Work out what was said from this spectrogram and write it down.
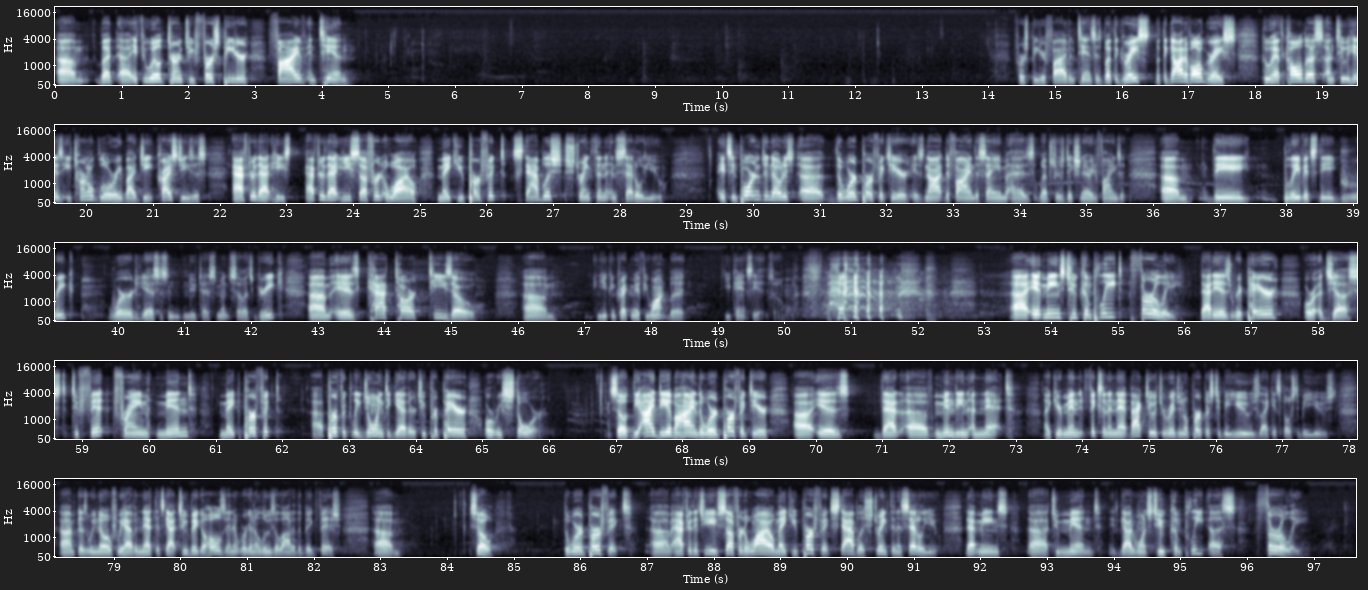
Um, but uh, if you will turn to 1 peter 5 and 10 1 Peter 5 and 10 says, But the grace, but the God of all grace, who hath called us unto his eternal glory by G- Christ Jesus, after that he after that ye suffered a while, make you perfect, establish, strengthen, and settle you. It's important to notice uh, the word perfect here is not defined the same as Webster's dictionary defines it. Um, the believe it's the Greek word, yes, it's in New Testament, so it's Greek, um, is katartizo. Um, you can correct me if you want, but you can't see it, so. uh, it means to complete thoroughly, that is, repair or adjust, to fit, frame, mend, make perfect, uh, perfectly joined together, to prepare or restore. So, the idea behind the word perfect here uh, is that of mending a net. Like you're mend, fixing a net back to its original purpose to be used like it's supposed to be used. Because um, we know if we have a net that's got too big of holes in it, we're going to lose a lot of the big fish. Um, so, the word perfect, um, after that you've suffered a while, make you perfect, establish, strengthen, and settle you. That means uh, to mend. God wants to complete us thoroughly.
